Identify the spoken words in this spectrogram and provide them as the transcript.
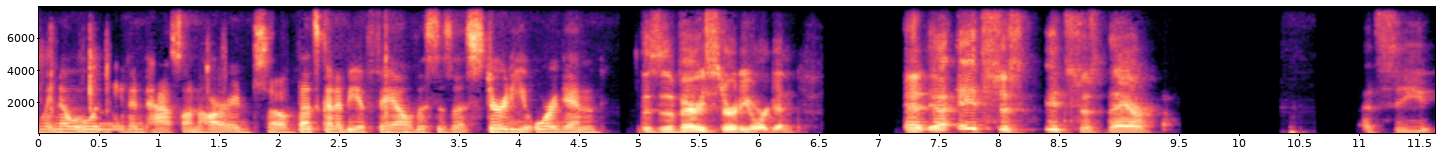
wait no, it wouldn't even pass on hard. So that's gonna be a fail. This is a sturdy organ. This is a very sturdy organ. And uh, it's just it's just there. Let's see.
